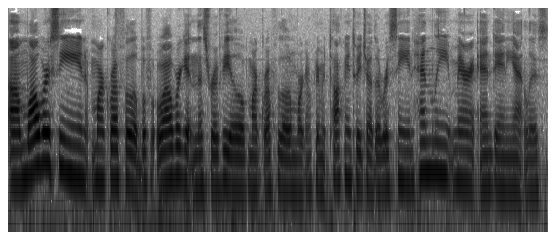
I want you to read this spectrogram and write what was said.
um, while we're seeing Mark Ruffalo, before, while we're getting this reveal of Mark Ruffalo and Morgan Freeman talking to each other, we're seeing Henley, Merritt, and Danny Atlas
